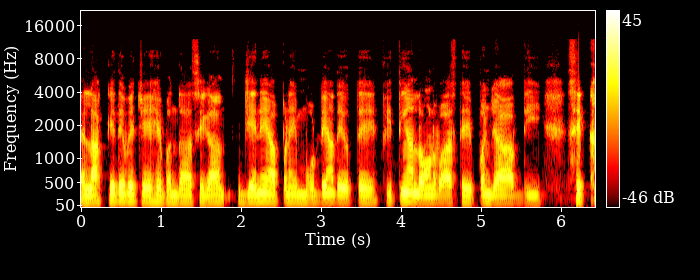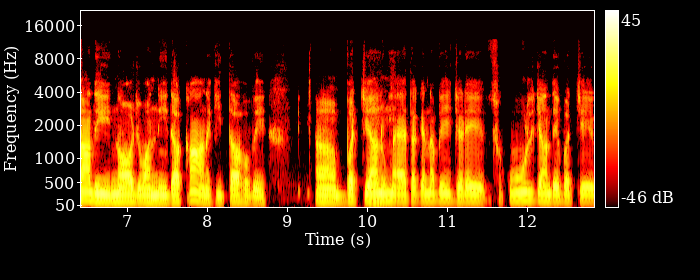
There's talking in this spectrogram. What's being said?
ਇਲਾਕੇ ਦੇ ਵਿੱਚ ਇਹ ਬੰਦਾ ਸੀਗਾ ਜਿਹਨੇ ਆਪਣੇ ਮੋਢਿਆਂ ਦੇ ਉੱਤੇ ਫੀਤੀਆਂ ਲਾਉਣ ਵਾਸਤੇ ਪੰਜਾਬ ਦੀ ਸਿੱਖਾਂ ਦੀ ਨੌਜਵਾਨੀ ਦਾ ਘਾਣ ਕੀਤਾ ਹੋਵੇ ਬੱਚਿਆਂ ਨੂੰ। ਮੈਂ ਤਾਂ ਕਹਿੰਦਾ ਵੀ ਜਿਹੜੇ ਸਕੂਲ ਜਾਂਦੇ ਬੱਚੇ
